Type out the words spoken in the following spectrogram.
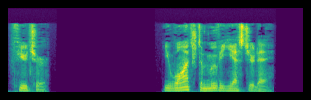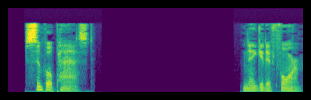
Future. You watched a movie yesterday. Simple past. Negative form.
